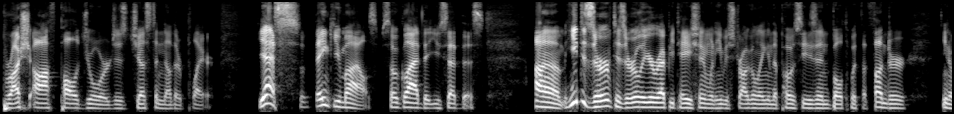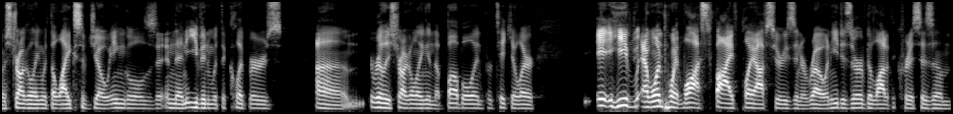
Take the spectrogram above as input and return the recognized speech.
brush off Paul George as just another player? Yes. Thank you, Miles. So glad that you said this. Um, he deserved his earlier reputation when he was struggling in the postseason, both with the Thunder, you know, struggling with the likes of Joe Ingles, and then even with the Clippers, um, really struggling in the bubble in particular. It, he at one point lost five playoff series in a row, and he deserved a lot of the criticism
